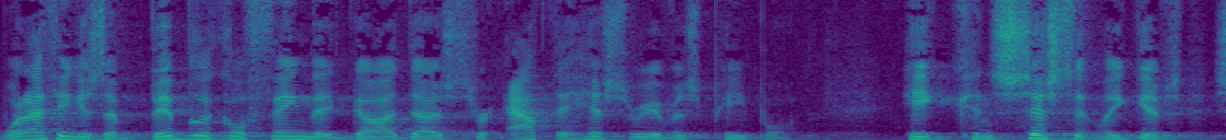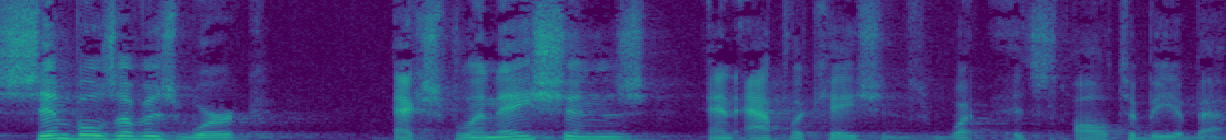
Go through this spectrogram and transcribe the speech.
what I think is a biblical thing that God does throughout the history of his people, he consistently gives symbols of his work, explanations, and applications, what it's all to be about.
